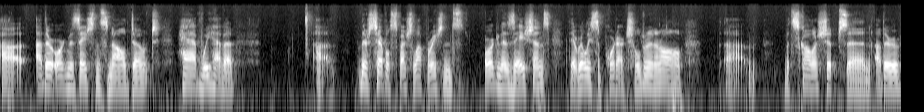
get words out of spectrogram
uh, other organizations and all don't have. We have a uh, there's several special operations organizations that really support our children and all um, with scholarships and other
